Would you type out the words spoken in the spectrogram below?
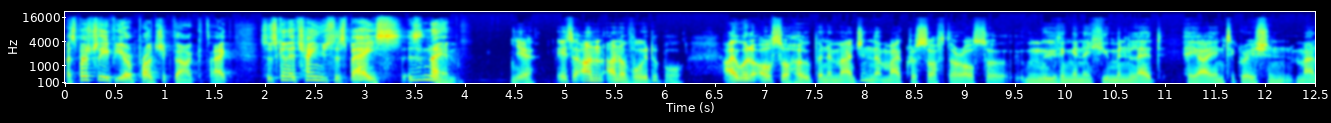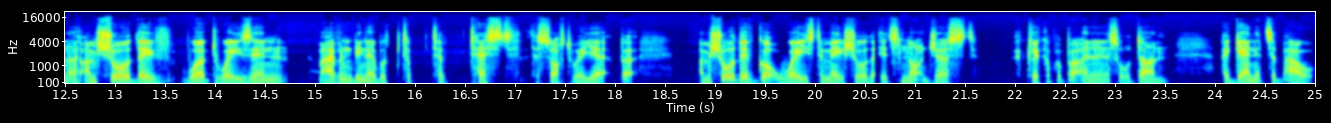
especially if you're a project architect so it's going to change the space isn't it Yeah, it's un- unavoidable. I would also hope and imagine that Microsoft are also moving in a human led AI integration manner. I'm sure they've worked ways in. I haven't been able to, to test the software yet, but I'm sure they've got ways to make sure that it's not just a click of a button and it's all done. Again, it's about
